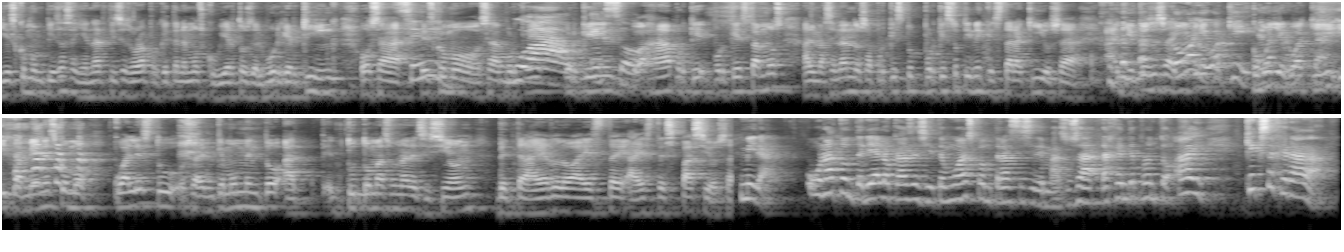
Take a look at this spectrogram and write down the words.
y es como empiezas a llenar, dices, ahora, ¿por qué tenemos cubiertos del Burger King? O sea, Sí. es como, o sea, ¿por qué, Guau, por qué- ajá, ¿por qué, por qué estamos almacenando? O sea, ¿por qué esto, por qué esto tiene que estar aquí? O sea, y entonces ahí ¿Cómo creo llegó aquí? ¿Cómo llegó pregunta. aquí? Y también es como, ¿cuál es tu, o sea, en qué momento a- tú tomas una decisión de traerlo a este, a este espacio? O sea, Mira, una tontería lo que vas a decir, te mueves contrastes y demás. O sea, la gente pronto, ay, qué exagerada.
